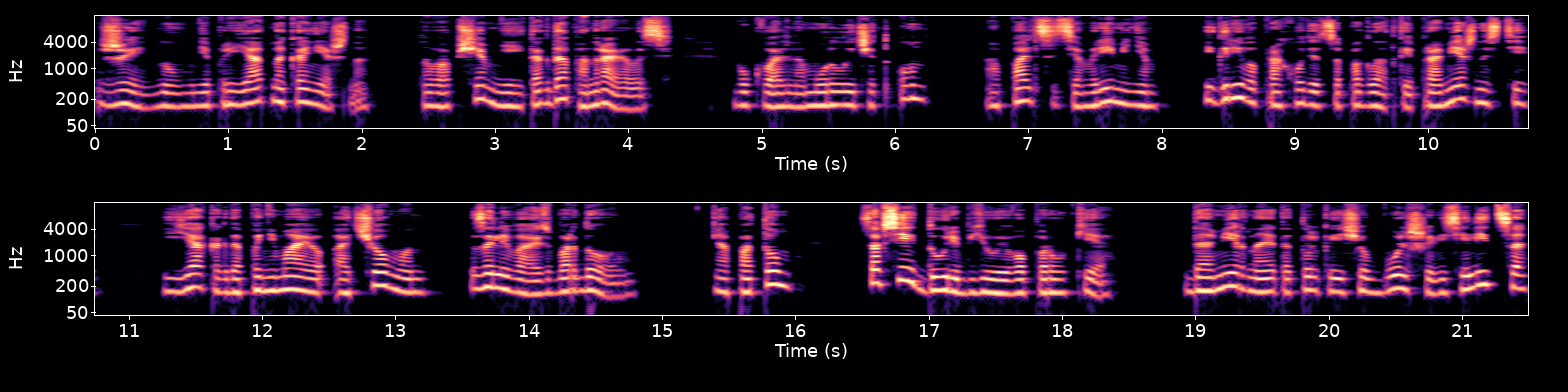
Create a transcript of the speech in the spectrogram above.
«Жень, ну, мне приятно, конечно, но вообще мне и тогда понравилось», — буквально мурлычет он, а пальцы тем временем игриво проходятся по гладкой промежности, и я, когда понимаю, о чем он, заливаюсь бордовым. А потом со всей дури бью его по руке. Дамир на это только еще больше веселится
